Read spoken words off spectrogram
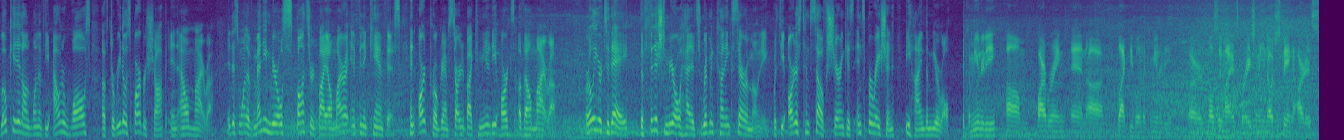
located on one of the outer walls of Doritos Barbershop in Elmira. It is one of many murals sponsored by Elmira Infinite Canvas, an art program started by Community Arts of Elmira. Earlier today, the finished mural had its ribbon cutting ceremony, with the artist himself sharing his inspiration behind the mural. The community, um, barbering, and uh, black people in the community are mostly my inspiration, you know, just being an artist.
